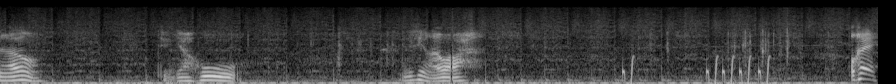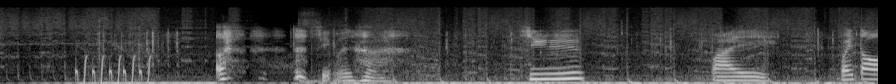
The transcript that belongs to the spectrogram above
นะครับเสียงยาฮูนี่เสียงอะไรวะ โอเคเอ้ยเสียงมันหาจื้อไป ไปต่อ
